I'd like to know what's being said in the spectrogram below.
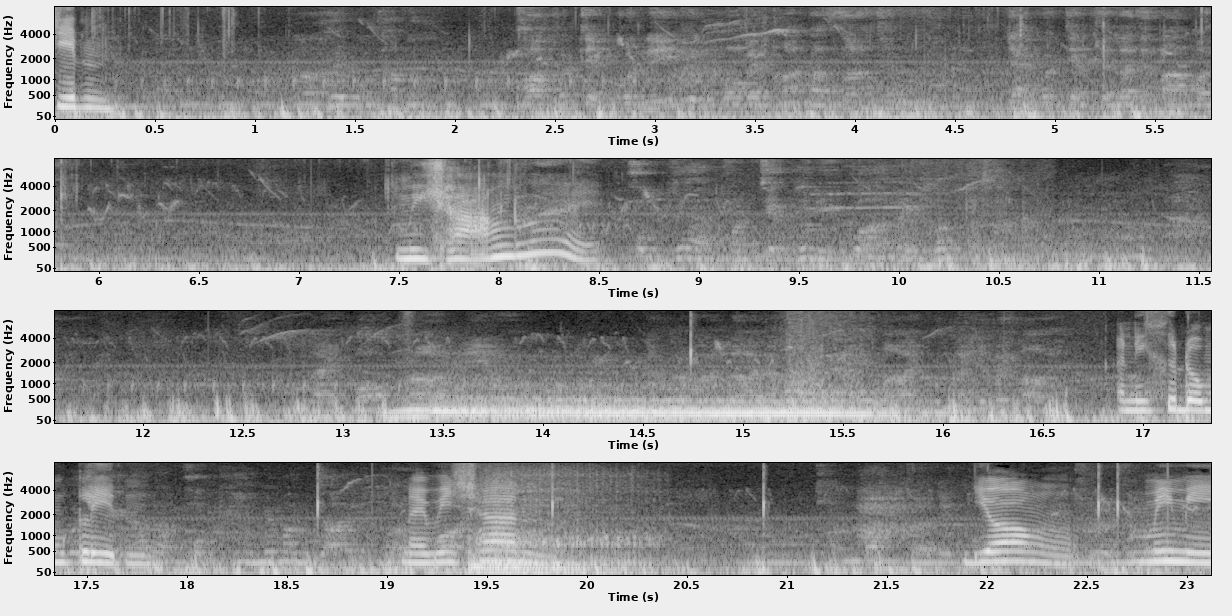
กิน มีช้างด้วยอันนี้คือดมกลิ่น ในวิชั่น ย่องไม่มี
